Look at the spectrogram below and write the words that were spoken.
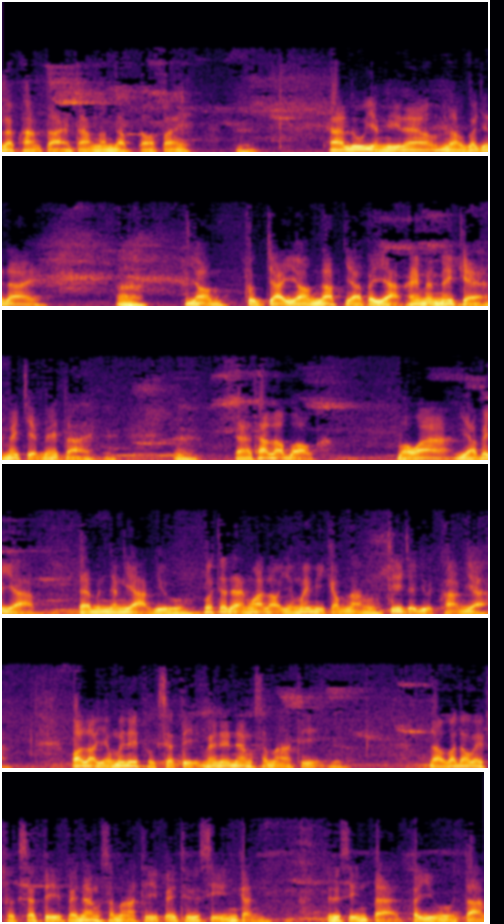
และความตายตามลำดับต่อไป ถ้ารู้อย่างนี้แล้วเราก็จะได้ยอมฝึกใจยอมรับอย่าไปอยากให้มันไม่แก่ไม่เจ็บไม่ตายแต่ถ้าเราบอก บอกว่าอย่าไปอยาก แต่มันยังอยากอยู่ ก็แสดงว่าเรายังไม่มีกำลังที่จะหยุดความอยาก เพราะเรายังไม่ได้ฝึกสติไม่ได้นั่งสมาธิ เราก็ต้องไปฝึกสติไปนั่งสมาธิไปถือศีลกัน ถือศีลแปดไปอยู่ตาม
